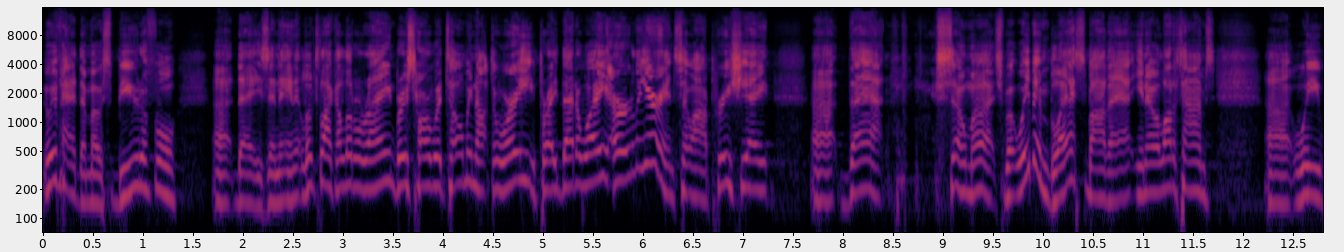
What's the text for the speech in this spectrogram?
we've had the most beautiful uh, days, and, and it looked like a little rain. Bruce Harwood told me not to worry. He prayed that away earlier, and so I appreciate uh, that so much. But we've been blessed by that. You know, a lot of times, uh, we've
